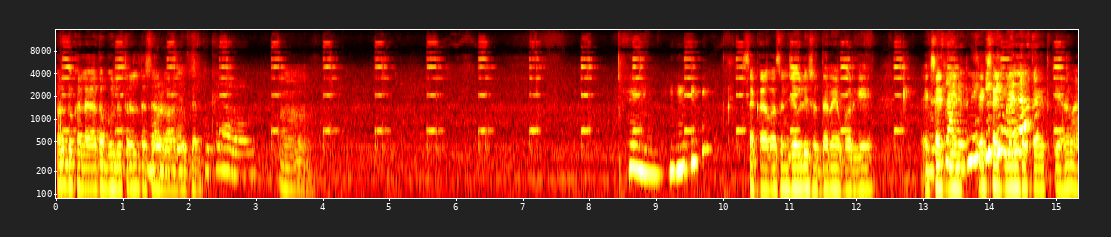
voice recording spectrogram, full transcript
परत दुखायला लागलं. आता भूल उतरेल तसं हळूहळू दुखेल. हम्म. सकाळपासून जेवली सुद्धा नाही पोरगी. एक्साइटमेंट एक्साइटमेंट होते इतकी हा ना.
